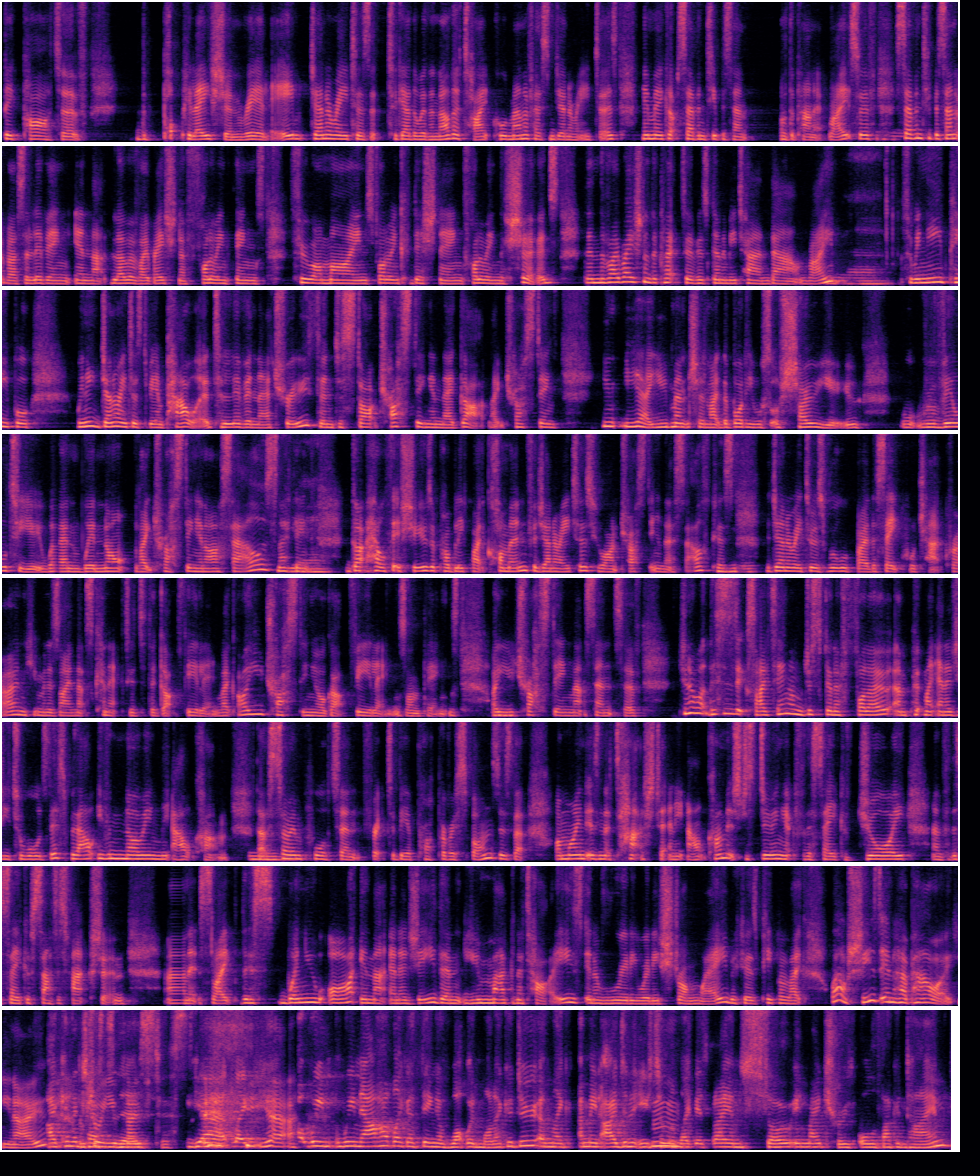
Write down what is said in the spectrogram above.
big part of the population really generators together with another type called manifesting generators they make up 70% of the planet right so if mm-hmm. 70% of us are living in that lower vibration of following things through our minds following conditioning following the shoulds then the vibration of the collective is going to be turned down right yeah. so we need people we need generators to be empowered to live in their truth and to start trusting in their gut like trusting you, yeah you mentioned like the body will sort of show you reveal to you when we're not like trusting in ourselves and i think gut health issues are probably quite common for generators who aren't trusting in their self because mm-hmm. the generator is ruled by the sacral chakra and human design that's connected to the gut feeling like are you trusting your gut feelings on things are mm-hmm. you trusting that sense of you know what this is exciting i'm just going to follow and put my energy towards this without even knowing the outcome mm-hmm. that's so mm. important for it to be a proper response is that our mind isn't attached to any outcome it's just doing it for the sake of joy and for the sake of satisfaction. And it's like this when you are in that energy, then you magnetize in a really, really strong way because people are like, wow, she's in her power, you know? I can attest I'm sure you've noticed. Yeah. Like, yeah. We, we now have like a thing of what would Monica do? And like, I mean, I didn't used to mm. live like this, but I am so in my truth all the fucking time.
